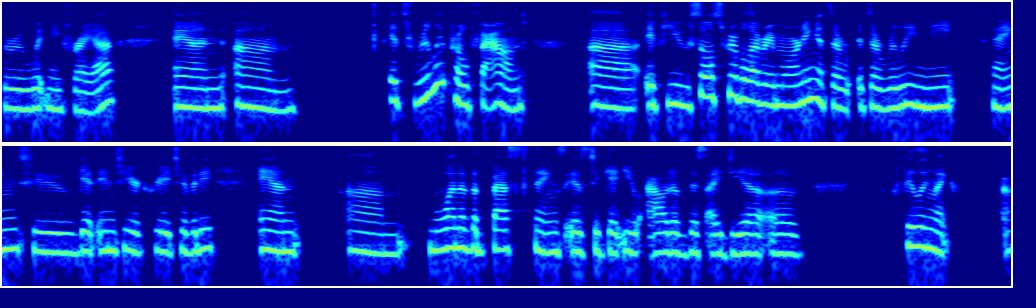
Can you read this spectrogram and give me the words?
through whitney freya and um, it's really profound uh, if you soul scribble every morning it's a it's a really neat thing to get into your creativity and um, one of the best things is to get you out of this idea of feeling like a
